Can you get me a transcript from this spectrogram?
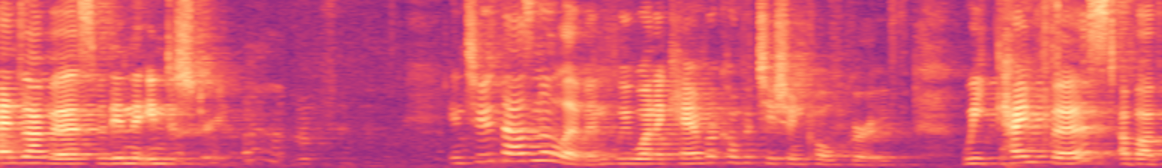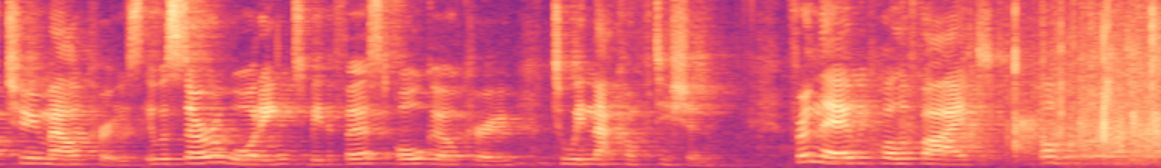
and diverse within the industry. In 2011, we won a Canberra competition called Groove. We came first above two male crews. It was so rewarding to be the first all-girl crew to win that competition. From there, we qualified... Oh.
